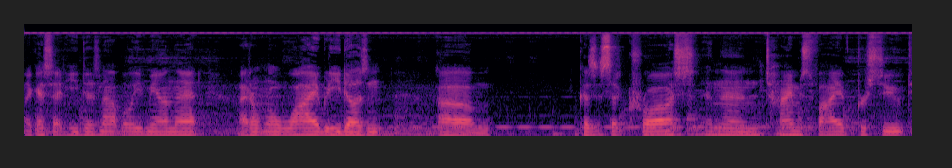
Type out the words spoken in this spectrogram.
Like I said, he does not believe me on that. I don't know why, but he doesn't. Because um, it said cross and then times five pursuit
